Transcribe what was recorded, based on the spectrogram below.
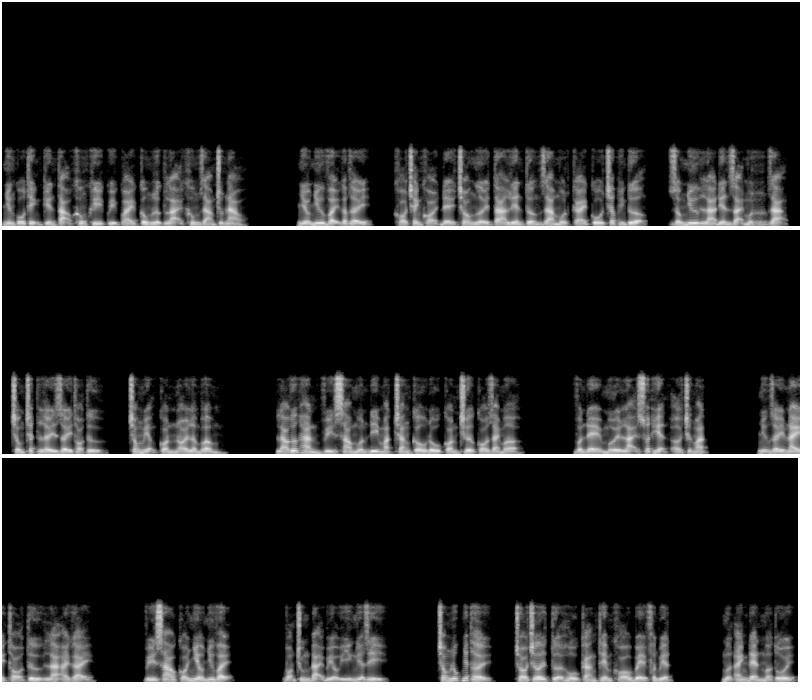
nhưng cố thịnh kiến tạo không khí quỷ quái công lực lại không giảm chút nào. Nhiều như vậy gấp giấy, khó tránh khỏi để cho người ta liên tưởng ra một cái cố chấp hình tượng, giống như là điên dại một dạng, trồng chất lấy giấy thọ tử, trong miệng còn nói lẩm bẩm. Lão ước hẳn vì sao muốn đi mặt trăng câu đấu còn chưa có giải mở. Vấn đề mới lại xuất hiện ở trước mặt những giấy này thọ tử là ai gãy? Vì sao có nhiều như vậy? Bọn chúng đại biểu ý nghĩa gì? Trong lúc nhất thời, trò chơi tựa hồ càng thêm khó bể phân biệt. Mượn ánh đèn mờ tối,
